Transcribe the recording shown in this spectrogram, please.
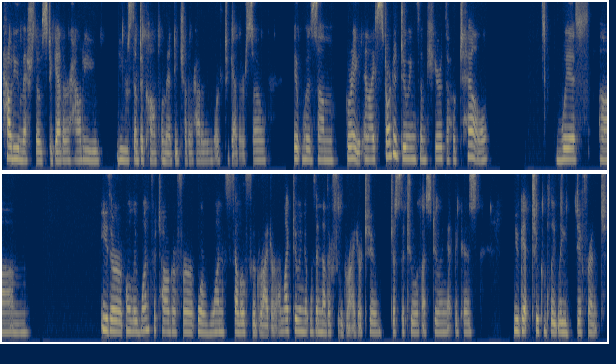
how do you mesh those together? How do you use them to complement each other? How do they work together? So it was um, great. And I started doing them here at the hotel with um, either only one photographer or one fellow food writer. I like doing it with another food writer too, just the two of us doing it because you get two completely different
